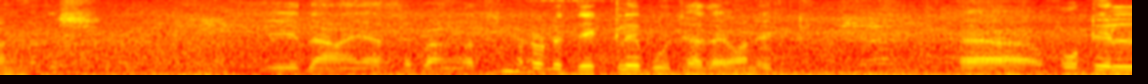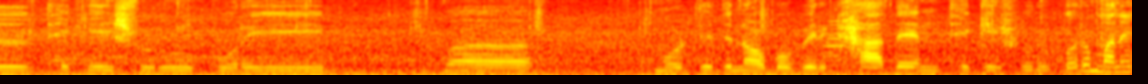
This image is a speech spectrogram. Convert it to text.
বাংলাদেশ। যে দাঁড়ায় আছে বাংলাদেশ। মোটামুটি দেখলে বোঝা যায় অনেক হোটেল থেকে শুরু করে মসজিদে নববীর খাদেম থেকে শুরু করে মানে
